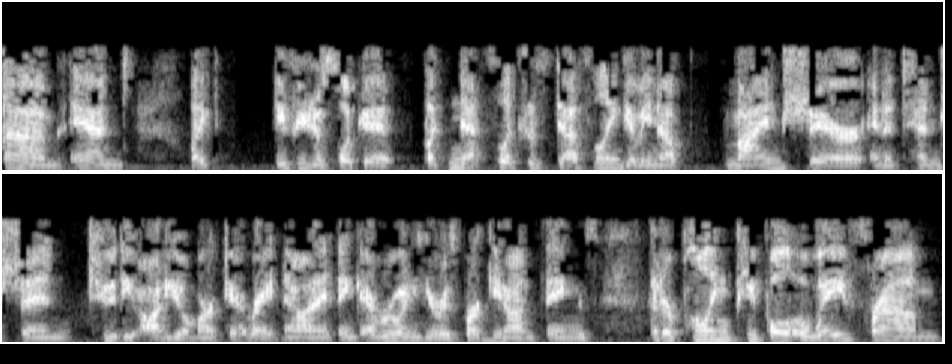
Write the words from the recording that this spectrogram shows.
Um, and like if you just look at like Netflix is definitely giving up mind share and attention to the audio market right now. And I think everyone here is working on things that are pulling people away from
